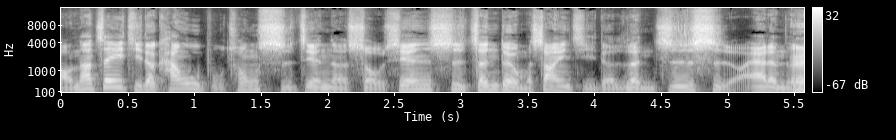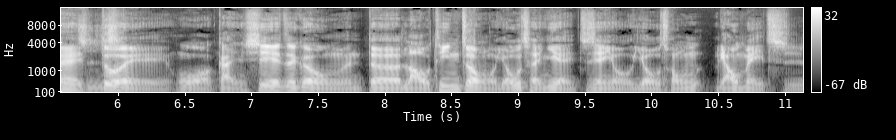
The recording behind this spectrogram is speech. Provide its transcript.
好，那这一集的刊物补充时间呢，首先是针对我们上一集的冷知识，Adam 的冷知识。欸、对，我感谢这个我们的老听众游成业，之前有有从聊美职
